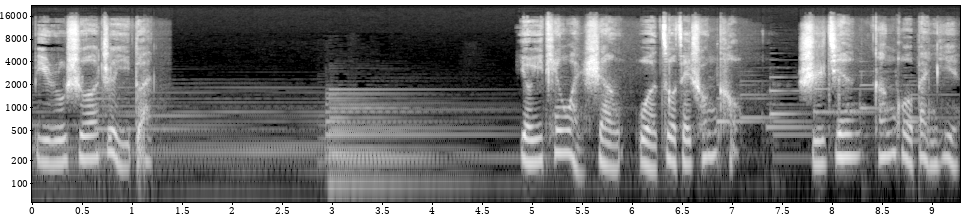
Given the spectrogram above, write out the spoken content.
比如说这一段：有一天晚上，我坐在窗口，时间刚过半夜，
